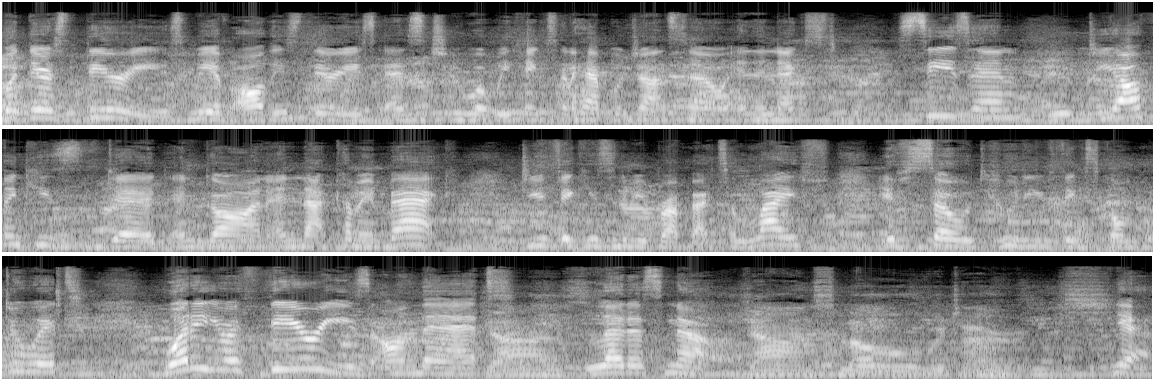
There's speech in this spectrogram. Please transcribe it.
but there's theories. We have all these theories as to what we think is going to happen with Jon Snow in the next season. Do y'all think he's dead and gone and not coming back? Do you think he's going to be brought back to life? If so, who do you think is going to do it? What are your theories on that? John's- Let us know. Jon Snow returns. Yeah,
